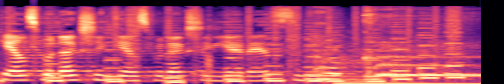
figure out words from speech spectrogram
Kels Production, Kels Production, yeah, that's me.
